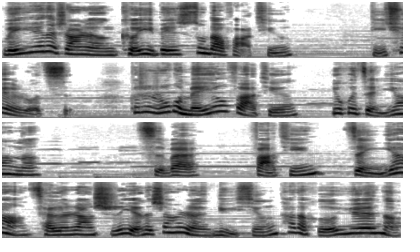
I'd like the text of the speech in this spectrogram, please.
违约的商人可以被送到法庭。的确如此。可是如果没有法庭，又会怎样呢？此外，法庭怎样才能让食言的商人履行他的合约呢？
